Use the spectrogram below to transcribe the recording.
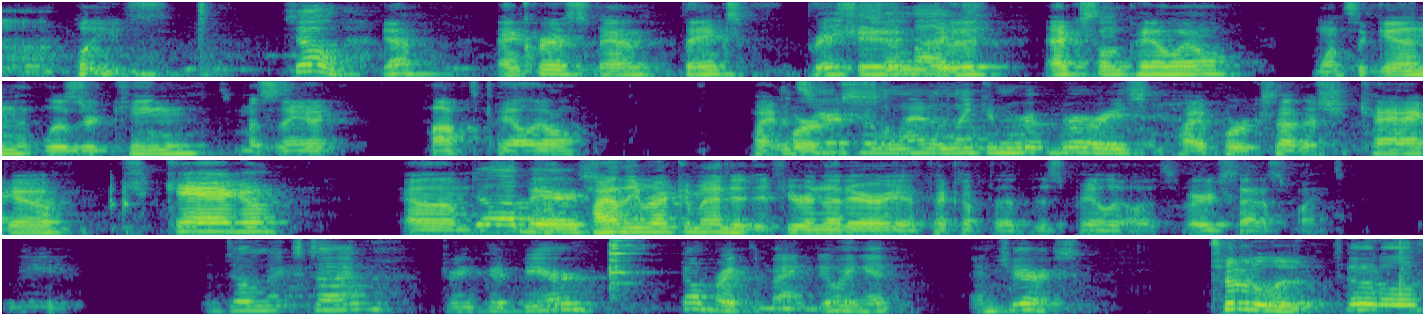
Uh, Please. so yeah, And Chris, man, thanks. Thanks Appreciate so it. much. Good. Excellent pale ale. Once again, Lizard King, Mosaic, hopped pale ale. let's hear it for the land of Lincoln Bre- Breweries. Pipeworks out of Chicago, Chicago. Um, Bears. highly recommended if you're in that area, pick up that, this pale ale. It's very satisfying. Indeed. Until next time, drink good beer. Don't break the bank doing it, and cheers. Toodaloo. Toodles.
